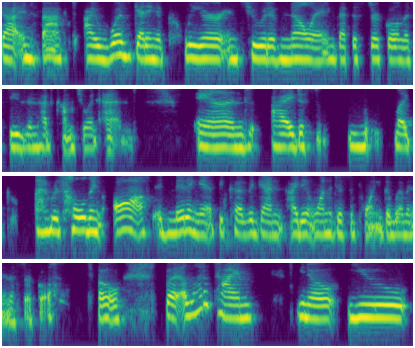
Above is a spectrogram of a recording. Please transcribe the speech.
that, in fact, I was getting a clear, intuitive knowing that the circle and the season had come to an end. And I just like I was holding off admitting it because again, I didn't want to disappoint the women in the circle. So, but a lot of times, you know, you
